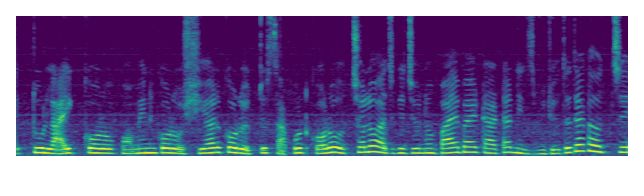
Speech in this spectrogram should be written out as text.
একটু লাইক করো কমেন্ট করো শেয়ার করো, একটু সাপোর্ট করো। চলো আজকের জন্য বাই বাই টাটা নেক্সট ভিডিওতে দেখা হচ্ছে।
